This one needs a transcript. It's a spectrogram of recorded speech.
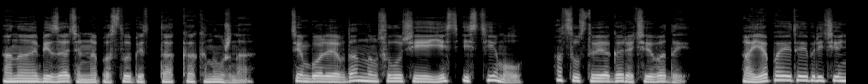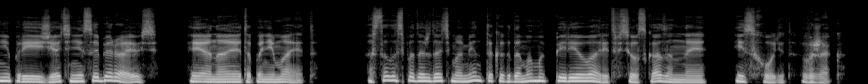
она обязательно поступит так, как нужно. Тем более в данном случае есть и стимул – отсутствие горячей воды. А я по этой причине приезжать не собираюсь, и она это понимает. Осталось подождать момента, когда мама переварит все сказанное и сходит в ЖЭК.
